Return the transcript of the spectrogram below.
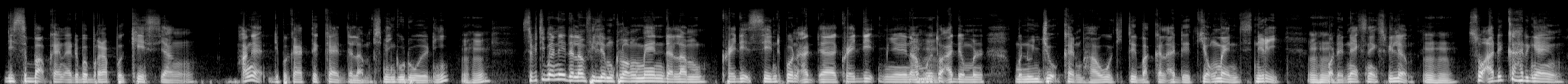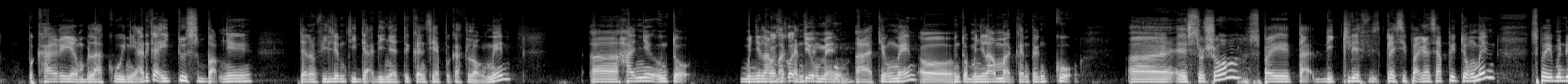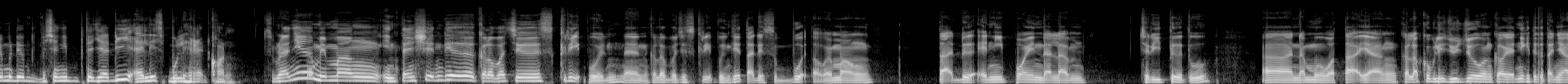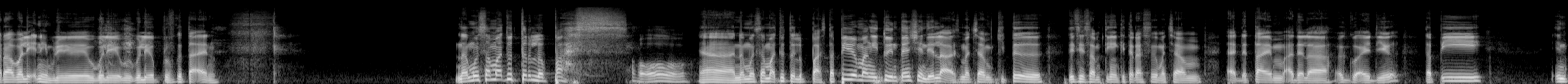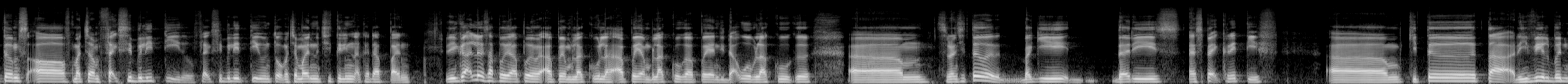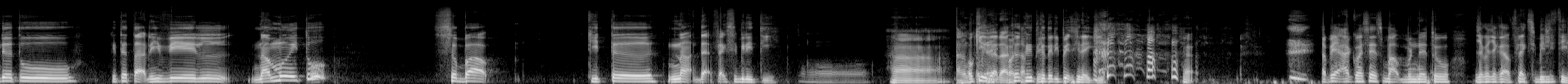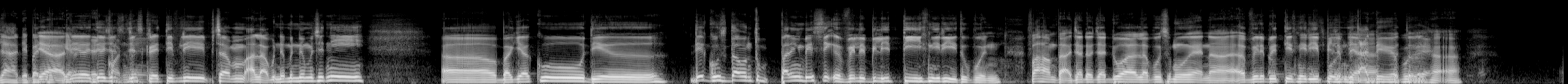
disebabkan ada beberapa kes yang hangat diperkatakan dalam seminggu dua ni. Uh-huh. Seperti mana dalam filem Clongman dalam credit scene pun ada credit punya nama uh-huh. tu ada menunjukkan bahawa kita bakal ada Tiong Man sendiri uh-huh. for the next next film. Uh-huh. So adakah dengan perkara yang berlaku ini adakah itu sebabnya dalam filem tidak dinyatakan siapakah Clongman uh, hanya untuk menyelamatkan Tengkuk. Ah uh, Tiong Man oh. untuk menyelamatkan Tengkuk uh, Astro Shaw supaya tak diklasifikasikan siapa Tiong Man supaya benda-benda macam ni terjadi at least boleh retcon Sebenarnya memang intention dia kalau baca skrip pun kan kalau baca skrip pun dia tak ada sebut tau. Memang tak ada any point dalam cerita tu. Uh, nama watak yang kalau aku boleh jujur dengan kau yang ni kita tanya arah balik ni boleh boleh boleh approve ke tak kan. Nama Samad tu terlepas Oh. Ha, nama Samad tu terlepas. Tapi memang itu intention dia lah. Macam kita, this is something yang kita rasa macam at the time adalah a good idea. Tapi in terms of macam flexibility tu, flexibility untuk macam mana cerita ni nak ke depan. Regardless apa apa apa yang berlaku lah, apa yang berlaku ke apa yang didakwa berlaku ke. Um, sebenarnya cerita bagi dari aspek kreatif, um, kita tak reveal benda tu, kita tak reveal nama itu sebab kita nak that flexibility. Oh. Ha. Okey tak dah? Kita kena repeat sekali lagi. Tapi aku rasa sebab benda tu macam kau cakap flexibility lah daripada yeah, dia dia just, just creatively macam alah benda-benda macam ni uh, bagi aku dia dia goes down to paling basic availability sendiri tu pun. Faham tak? Jadual-jadual apa semua kan. Uh, availability sendiri pun dia tak ada betul. apa kan. Ha, ha.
